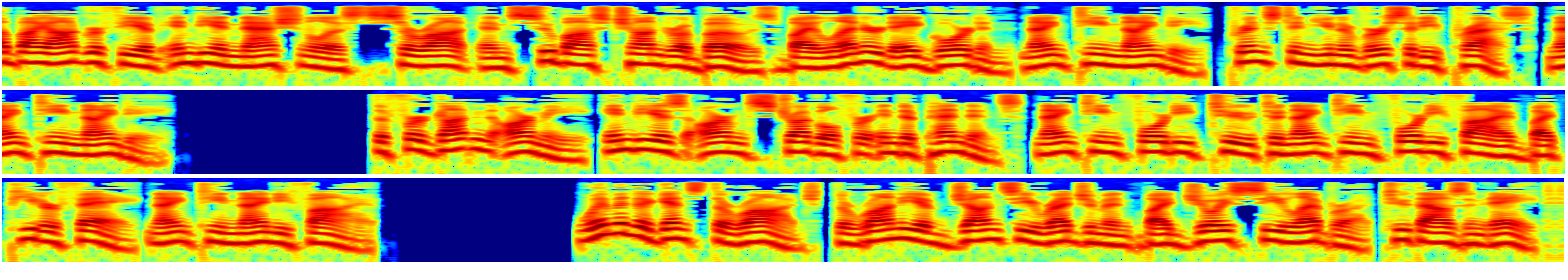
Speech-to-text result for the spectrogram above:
a Biography of Indian Nationalists Sarat and Subhas Chandra Bose by Leonard A. Gordon 1990, Princeton University Press, 1990. The Forgotten Army, India's Armed Struggle for Independence, 1942–1945 by Peter Fay 1995. Women Against the Raj, The Rani of Jhansi Regiment by Joyce C. Lebra 2008.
